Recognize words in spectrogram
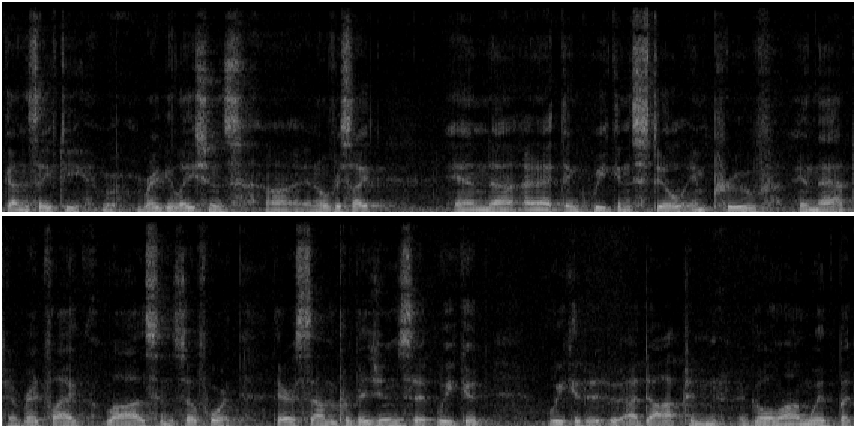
gun safety regulations uh, and oversight. And, uh, and I think we can still improve in that, red flag laws and so forth. There are some provisions that we could, we could adopt and go along with, but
